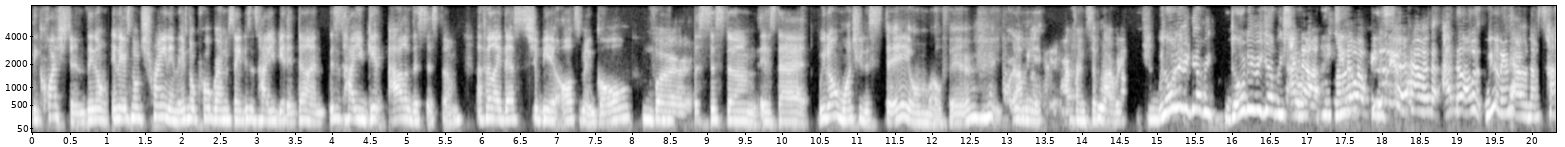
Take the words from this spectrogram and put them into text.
the questions. They don't, and there's no training. There's no program to say this is how you get it done. This is how you get out of the system. I feel like that should be an ultimate goal mm-hmm. for the system is that we don't want you to stay on welfare. I mean, in reference to yeah. poverty. We don't even get me. Don't even get me started. I know. You know what? We don't even have enough. I know. We don't even have enough time.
